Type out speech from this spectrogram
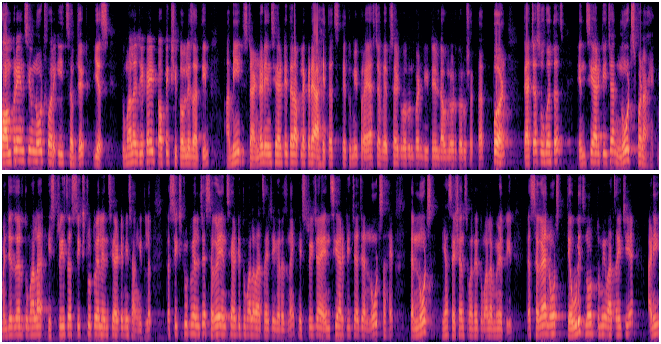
comprehensive note for each subject yes तुम्हाला जे काही टॉपिक शिकवले जातील आम्ही स्टँडर्ड एनसीआरटी तर आपल्याकडे आहेतच. ते तुम्ही प्रयासच्या वेबसाईटवरून पण डिटेल डाउनलोड करू शकतात. पण त्याच्यासोबतच एनसीआरटीच्या नोट्स पण आहेत. म्हणजे जर तुम्हाला हिस्ट्रीचं सिक्स टू ट्वेल्व एनसीआरटी मी सांगितलं तर सिक्स टू ट्वेल्वचे सगळे एनसीआरटी तुम्हाला वाचायची गरज नाही. हिस्ट्रीच्या एनसीआरटीच्या ज्या नोट्स आहेत त्या नोट्स ह्या सेशन्समध्ये तुम्हाला मिळतील. त्या सगळ्या नोट्स तेवढीच नोट तुम्ही वाचायची आहे आणि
